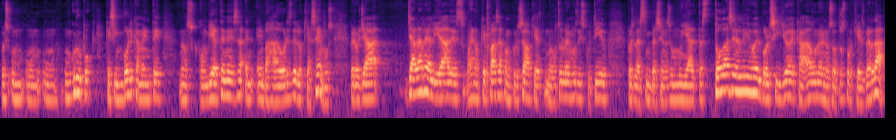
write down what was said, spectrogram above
pues un, un, un, grupo que simbólicamente nos convierte en, esa, en embajadores de lo que hacemos, pero ya ya la realidad es, bueno, ¿qué pasa con Cruzado? Que nosotros lo hemos discutido, pues las inversiones son muy altas, todo ha salido del bolsillo de cada uno de nosotros porque es verdad,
